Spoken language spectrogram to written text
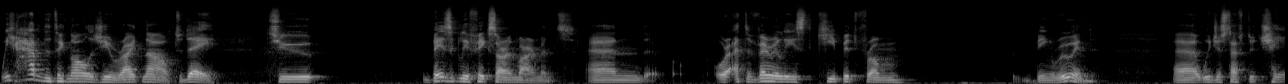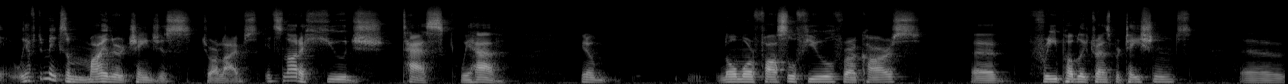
we have the technology right now, today, to basically fix our environment and, or at the very least, keep it from being ruined. Uh, we just have to change. We have to make some minor changes to our lives. It's not a huge task we have. You know, no more fossil fuel for our cars, uh, free public transportation, uh,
